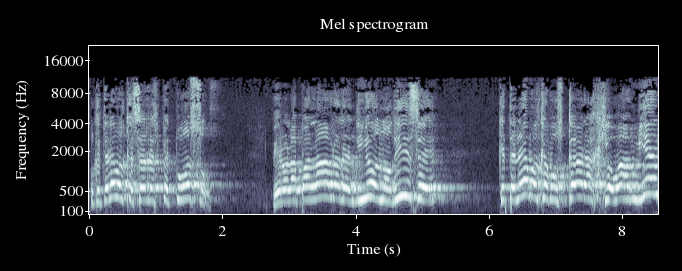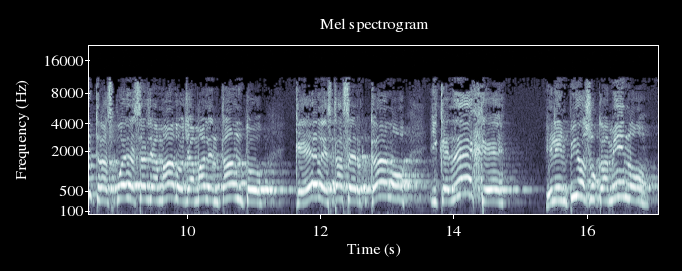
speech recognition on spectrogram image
porque tenemos que ser respetuosos. Pero la palabra de Dios nos dice que tenemos que buscar a Jehová mientras puede ser llamado, llamar en tanto que Él está cercano y que deje y limpio su camino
